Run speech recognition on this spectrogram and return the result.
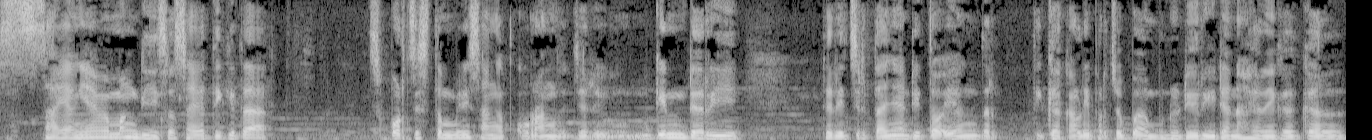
sayangnya memang di society kita support system ini sangat kurang jadi mungkin dari dari ceritanya Dito yang ter- tiga kali percobaan bunuh diri dan akhirnya gagal.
